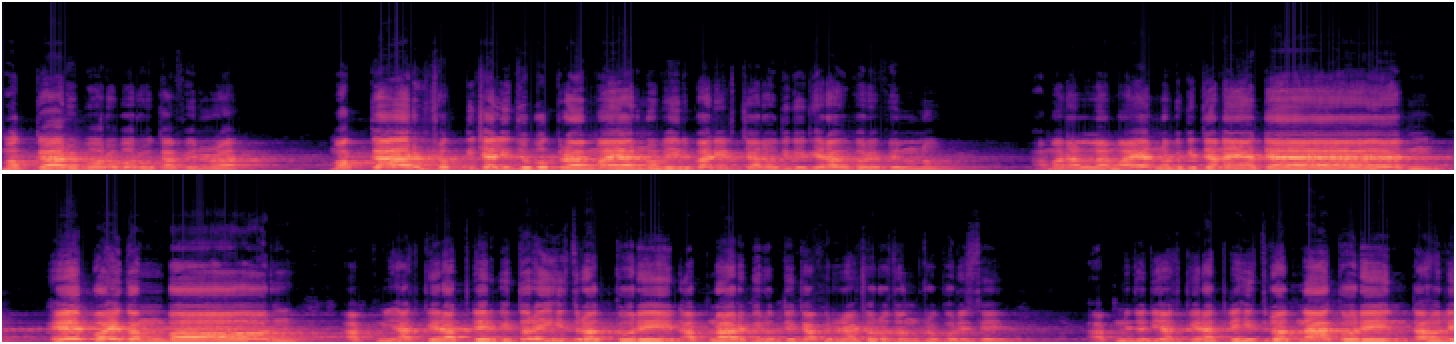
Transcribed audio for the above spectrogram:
মক্কার বড় বড় কাফেররা মক্কার শক্তিশালী যুবকরা মায়ার নবীর বাড়ির চারদিকে ঘেরাও করে ফেলল। আমার আল্লাহ মায়ার নবীকে জানাইয়া দেন, হে পয়গম্বর, আপনি আজকে রাত্রের ভিতরেই হিজরত করেন। আপনার বিরুদ্ধে কাফেররা ষড়যন্ত্র করেছে। আপনি যদি আজকে রাত্রে হিজরত না করেন, তাহলে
